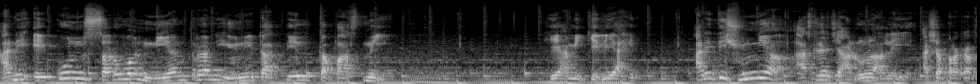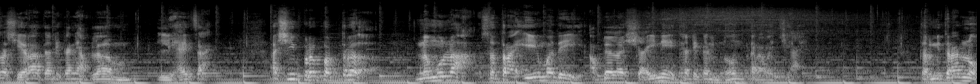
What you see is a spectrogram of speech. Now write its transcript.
आणि एकूण सर्व नियंत्रण युनिटातील तपासणी ही आम्ही केली आहे. आणि ती शून्य असल्याचे आढळून आले अशा प्रकारचा शेरा त्या ठिकाणी आपल्याला लिहायचा आहे. अशी प्रपत्र नमुना सतरा ए मध्ये आपल्याला शाईने त्या ठिकाणी नोंद करावायची आहे. तर मित्रांनो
